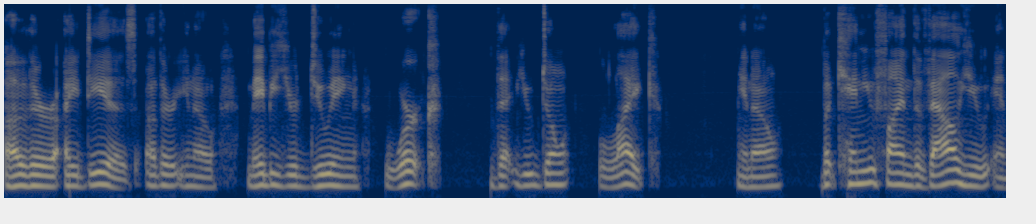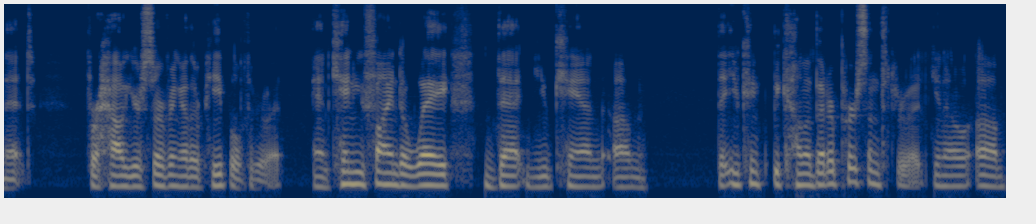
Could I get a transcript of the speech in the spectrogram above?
other ideas, other, you know, maybe you're doing work that you don't like, you know, but can you find the value in it for how you're serving other people through it? And can you find a way that you can um, that you can become a better person through it? You know, um,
